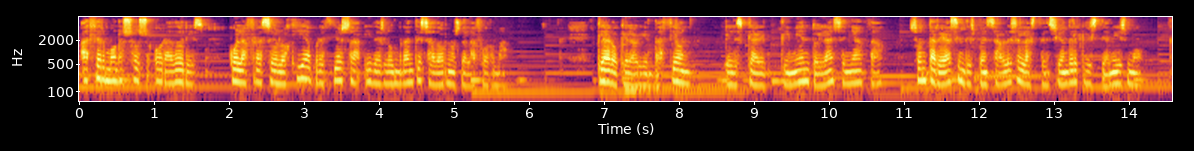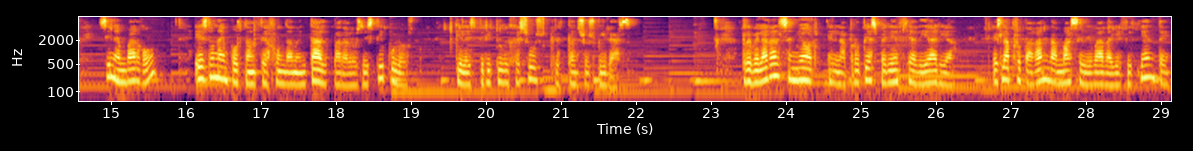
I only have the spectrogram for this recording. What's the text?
hace hermosos oradores con la fraseología preciosa y deslumbrantes adornos de la forma. Claro que la orientación, el esclarecimiento y la enseñanza son tareas indispensables en la extensión del cristianismo. Sin embargo, es de una importancia fundamental para los discípulos que el Espíritu de Jesús crezca en sus vidas. Revelar al Señor en la propia experiencia diaria es la propaganda más elevada y eficiente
